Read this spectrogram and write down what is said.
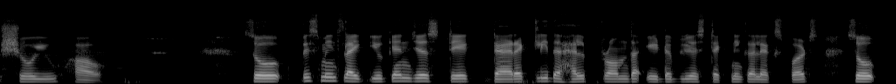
show you how. So this means like you can just take directly the help from the AWS technical experts. So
